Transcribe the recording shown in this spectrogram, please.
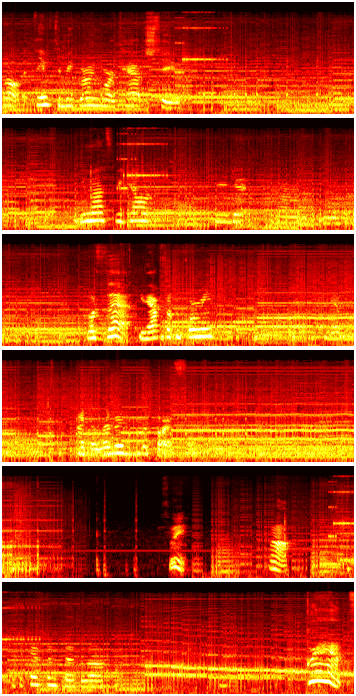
Well, it seems to be growing more attached to you. You must be talented. What's that? You have something for me? Yep. I delivered the parcel. Sweet. Ah. It's a custom Pokeball. Gramps!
